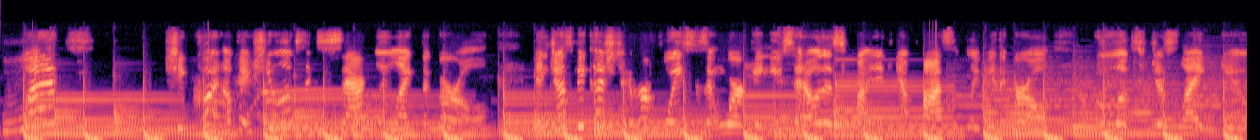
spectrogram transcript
What? She could. Okay, she looks exactly like the girl. And just because she- her voice isn't working, you said, "Oh, this it can't possibly be the girl who looks just like you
